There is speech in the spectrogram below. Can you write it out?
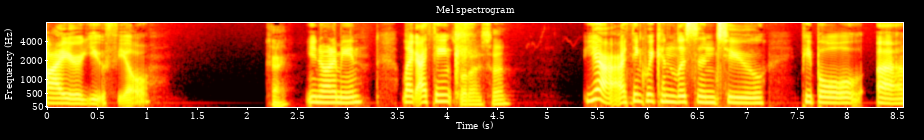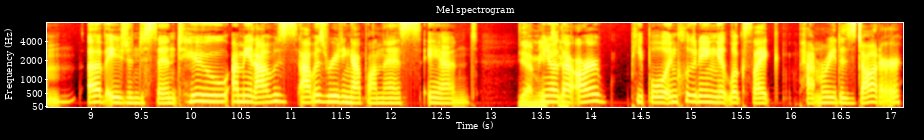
I or you feel. Okay. You know what I mean? Like, I think, That's what I said. yeah, I think we can listen to people um, of Asian descent who, I mean, I was I was reading up on this, and Yeah, me you know, too. there are people, including it looks like Pat Morita's daughter,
